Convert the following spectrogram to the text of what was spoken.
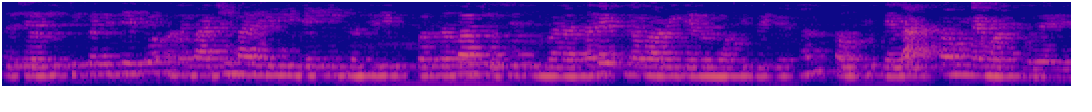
તો જરૂરથી કરી દેજો અને બાજુમાં રહેલી બેલની ઘંટડી ઉપર દબાવજો જેથી મારા દરેક નવા વિડીયોનું નોટિફિકેશન સૌથી પહેલાં તમને મળતું રહે.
